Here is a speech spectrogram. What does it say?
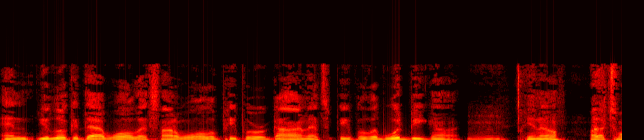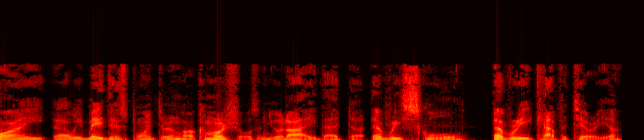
And you look at that wall, that's not a wall of people who are gone. That's people that would be gone. You know? Well, that's why uh, we made this point during our commercials, and you and I, that uh, every school, every cafeteria,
